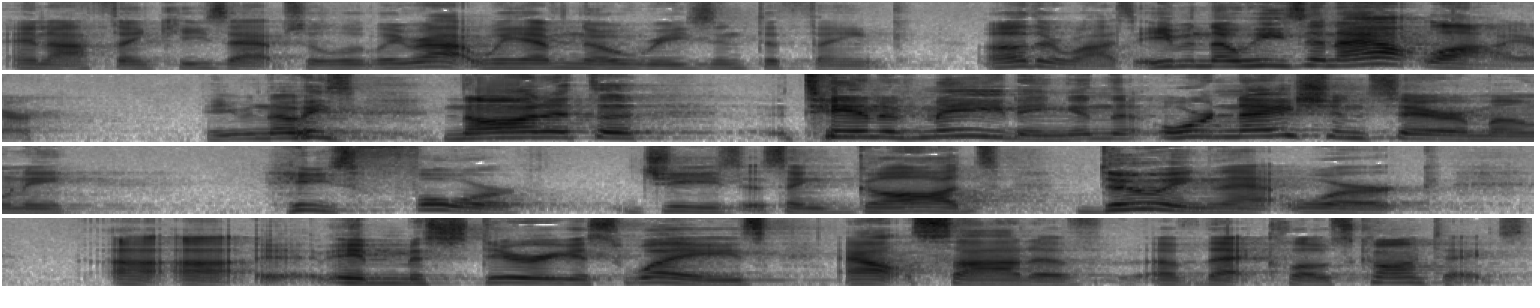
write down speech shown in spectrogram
And I think he's absolutely right. We have no reason to think otherwise. Even though he's an outlier, even though he's not at the tent of meeting in the ordination ceremony, he's for Jesus. And God's doing that work uh, uh, in mysterious ways outside of, of that close context.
